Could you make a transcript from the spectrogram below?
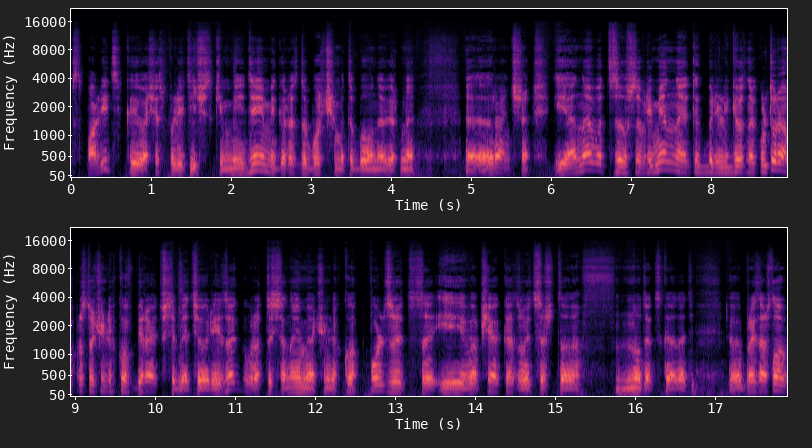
с политикой и вообще с политическими идеями гораздо больше, чем это было, наверное, э, раньше. И она вот современная как бы религиозная культура, она просто очень легко вбирает в себя теории заговора, то есть она ими очень легко пользуется, и вообще оказывается, что, ну, так сказать, э, произошло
